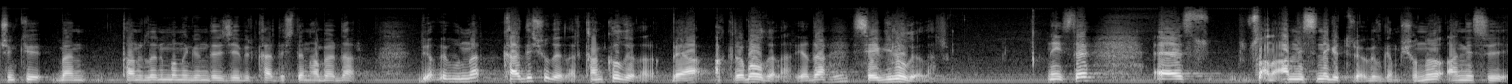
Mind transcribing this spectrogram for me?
Çünkü ben Tanrıların bana göndereceği bir kardeşten haberdar diyor ve bunlar kardeş oluyorlar, kanka oluyorlar veya akraba oluyorlar ya da sevgili oluyorlar. Neyse e, Sonra annesine götürüyor Gılgamış onu. Annesi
